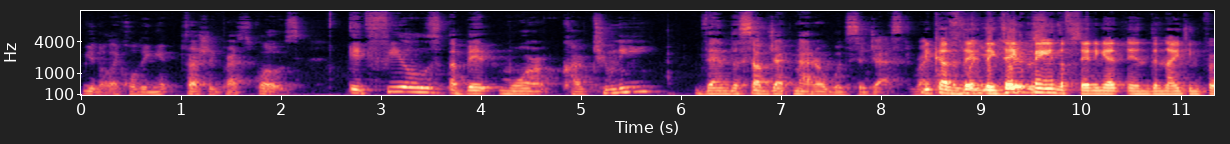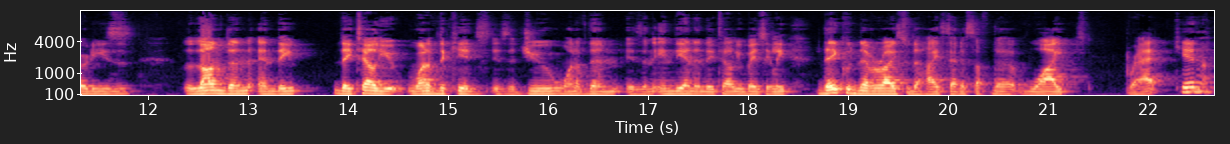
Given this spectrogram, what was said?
you know, like holding it freshly pressed clothes. It feels a bit more cartoony than the subject matter would suggest, right? Because they, they take this- pains of setting it in the 1930s London and they they tell you one of the kids is a Jew, one of them is an Indian, and they tell you basically they could never rise to the high status of the white brat kid. Yeah.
